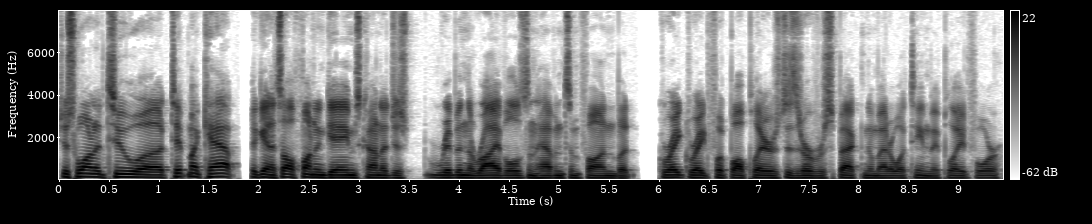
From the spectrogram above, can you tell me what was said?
just wanted to uh, tip my cap. Again, it's all fun and games, kind of just ribbing the rivals and having some fun. But great, great football players deserve respect, no matter what team they played for.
